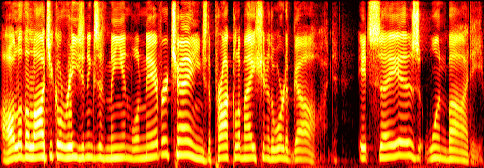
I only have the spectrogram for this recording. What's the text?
all of the logical reasonings of men will never change the proclamation of the Word of God. It says one body.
